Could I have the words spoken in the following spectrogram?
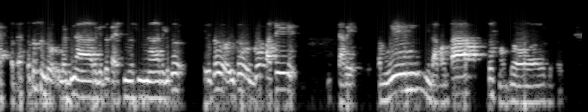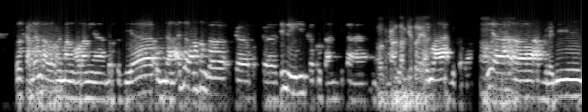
expert expert terus untuk webinar gitu kayak seminar seminar gitu itu itu gue pasti cari temuin minta kontak terus ngobrol gitu Terus kadang kalau memang orangnya bersedia, undang aja langsung ke ke, ke sini ke perusahaan kita. Oh, ke kantor gitu ya? Lah gitu. Oh. Iya, uh, upgrading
